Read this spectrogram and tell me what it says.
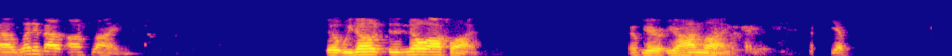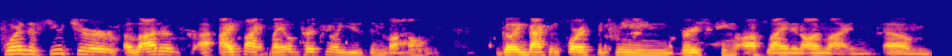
uh, what about offline? So we don't, no offline. Okay. You're, you're online. Yep. For the future, a lot of I find my own personal use involves going back and forth between versioning offline and online. Um,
